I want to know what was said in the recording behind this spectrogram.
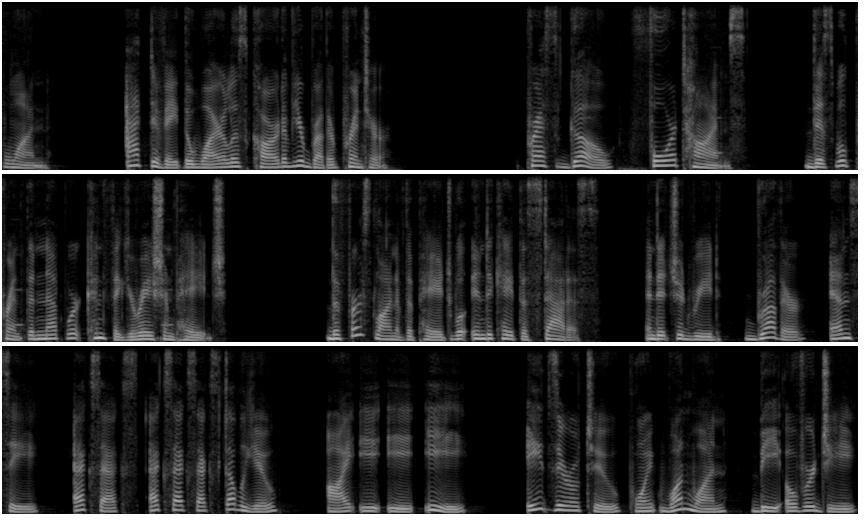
1. Activate the wireless card of your Brother printer. Press Go four times. This will print the network configuration page. The first line of the page will indicate the status, and it should read Brother NC XXXXXW IEEE 802.11 B over G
